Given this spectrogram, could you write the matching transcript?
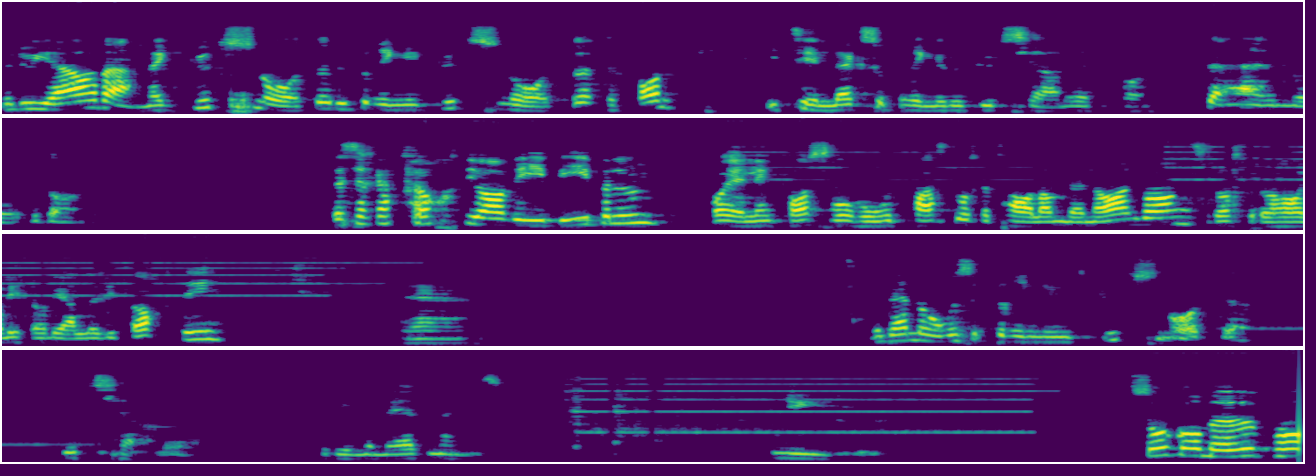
men du gjør det med Guds nåde. Du bringer Guds nåde til folk. I tillegg så bringer du Guds kjærlighet til folk. Det er en nådegave. Det er ca. 40 av dem i Bibelen, og Elling Foss, vår hovedpastor, skal tale om det en annen gang. Så da skal du ha litt av de alle de 40. Eh. Men det er noe som bringer ut Guds nåde, Guds kjærlighet til dine medmennesker. Nydelig. Så går vi over på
